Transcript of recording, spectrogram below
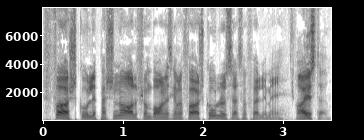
Förskolepersonal från barnens gamla förskolor och så där som följer mig. Ja, just det.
